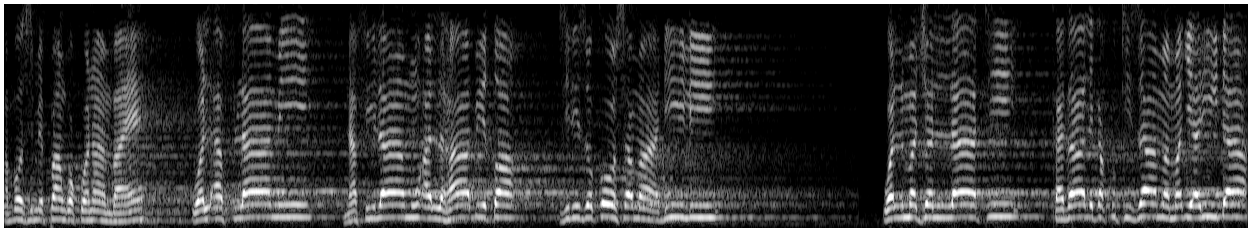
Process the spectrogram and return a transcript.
ambazo zimepangwa kwa namba eh wal aflami na filamu alhabita zilizokosa maadili wal majallati kadhalika kutizama majarida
